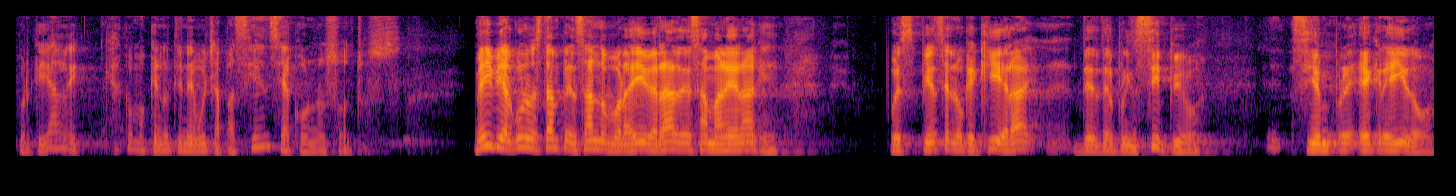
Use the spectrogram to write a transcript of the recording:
porque ya, le, como que no tiene mucha paciencia con nosotros. Maybe algunos están pensando por ahí, ¿verdad? De esa manera que, pues piensen lo que quiera. Desde el principio siempre he creído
